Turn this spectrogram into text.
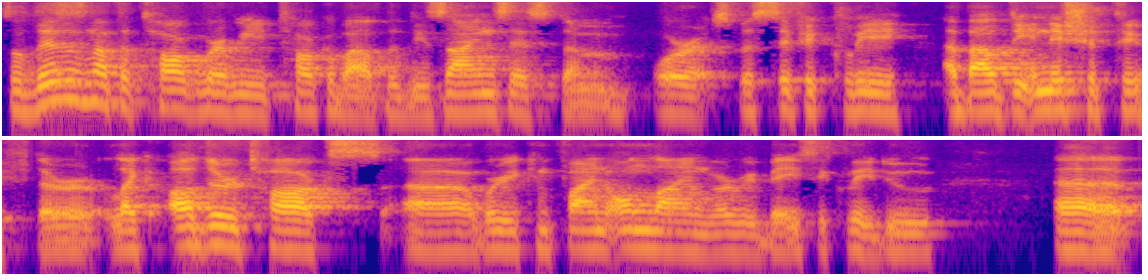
So this is not the talk where we talk about the design system or specifically about the initiative. There are like other talks uh, where you can find online where we basically do, uh,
